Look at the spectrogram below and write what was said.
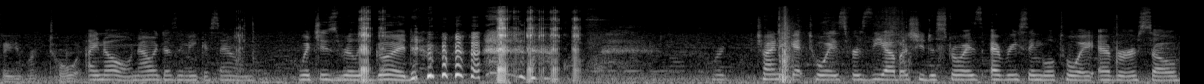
favorite toy. I know, now it doesn't make a sound, which is really good. We're trying to get toys for Zia, but she destroys every single toy ever, so.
